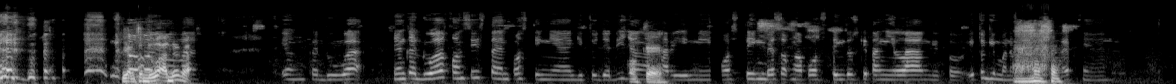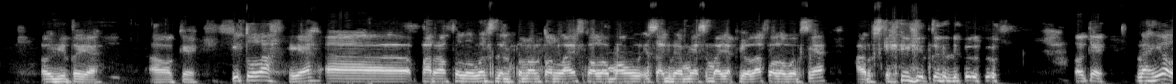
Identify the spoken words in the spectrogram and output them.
Yang kedua ada nggak? Yang kedua yang kedua konsisten postingnya gitu. Jadi jangan okay. hari ini posting besok nggak posting terus kita ngilang gitu. Itu gimana oh gitu ya Oke, okay. itulah ya uh, para followers dan penonton live kalau mau Instagramnya sebanyak Yola followersnya harus kayak gitu dulu. Oke, okay. nah Yol,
